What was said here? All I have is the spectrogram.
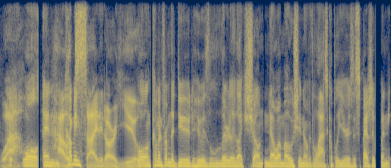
Wow. Well, and How coming excited are you? Well, and coming from the dude who has literally like shown no emotion over the last couple of years, especially when an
